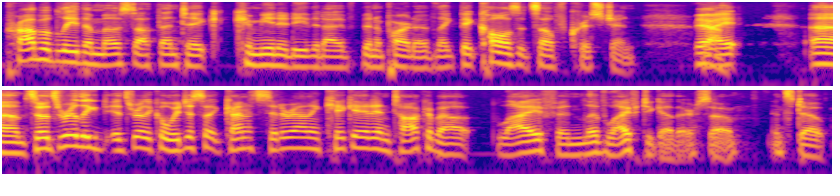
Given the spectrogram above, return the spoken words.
probably the most authentic community that I've been a part of like that calls itself Christian. Yeah. Right? Um so it's really it's really cool. We just like kind of sit around and kick it and talk about life and live life together. So, it's dope.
